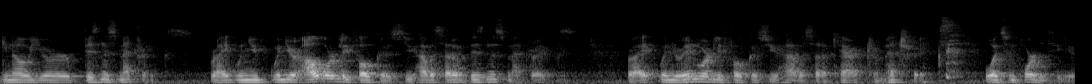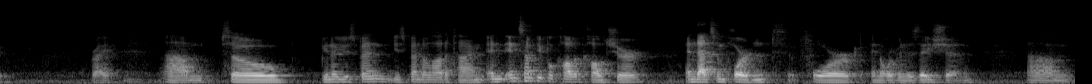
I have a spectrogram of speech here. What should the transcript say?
you know your business metrics, right? When you when you're outwardly focused, you have a set of business metrics right? When you're inwardly focused, you have a set of character metrics. What's important to you, right? Um, so you know, you spend you spend a lot of time, and, and some people call it culture, and that's important for an organization. Um,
